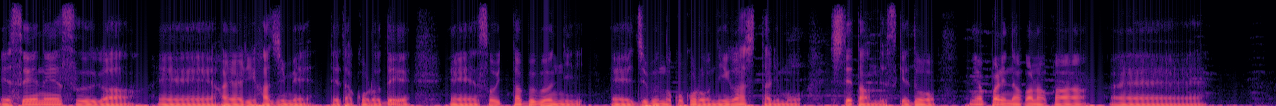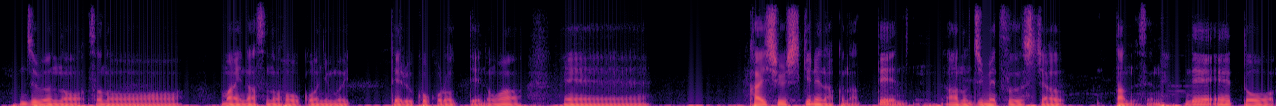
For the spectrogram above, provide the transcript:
SNS が、えー、流行り始めてた頃で、え、そういった部分に、え自分の心を逃がしたりもしてたんですけどやっぱりなかなか、えー自分のそのマイナスの方向に向いてる心っていうのは、えー、回収しきれなくなってあの自滅しちゃったんですよね。でえっ、ー、と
